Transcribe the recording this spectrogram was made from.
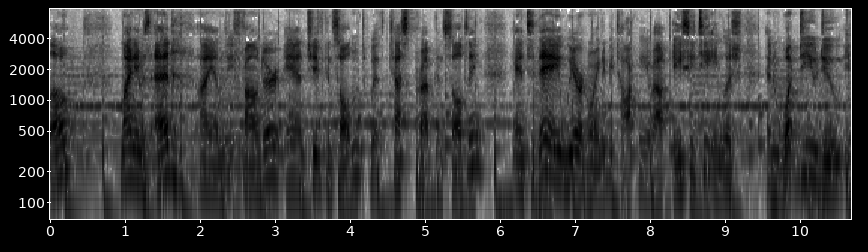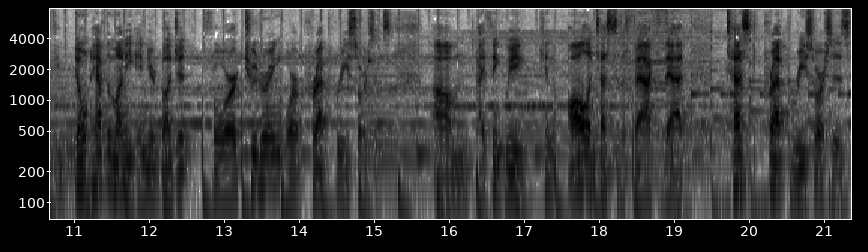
Hello, my name is Ed. I am the founder and chief consultant with Test Prep Consulting, and today we are going to be talking about ACT English and what do you do if you don't have the money in your budget for tutoring or prep resources. Um, I think we can all attest to the fact that test prep resources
